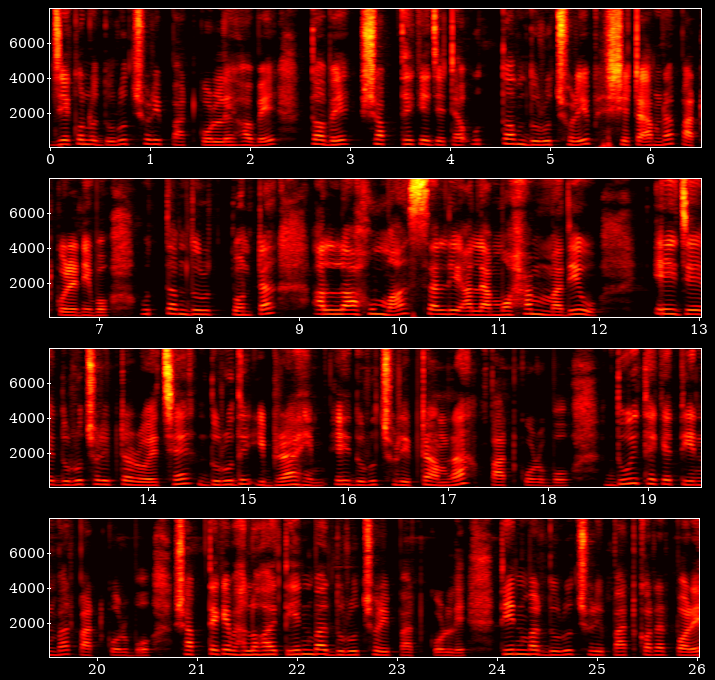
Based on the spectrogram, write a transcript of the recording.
যে কোনো দুরুদ শরীফ পাঠ করলে হবে, তবে সব থেকে যেটা উত্তম দুরুদ শরীফ সেটা আমরা পাঠ করে নেব। উত্তম দুরুদ আল্লাহুম্মা সাল্লি আল্লাহ মোহাম্মাদিউ এই যে দুরুদ শরীফটা রয়েছে, দুরুদে ইব্রাহিম, এই দুরুদ শরীফটা আমরা পাঠ করব। দুই থেকে তিনবার পাঠ করব। সব থেকে ভালো হয় তিনবার দুরুদ শরীফ পাঠ করলে তিনবার দুরুদ শরীফ পাঠ করার পরে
